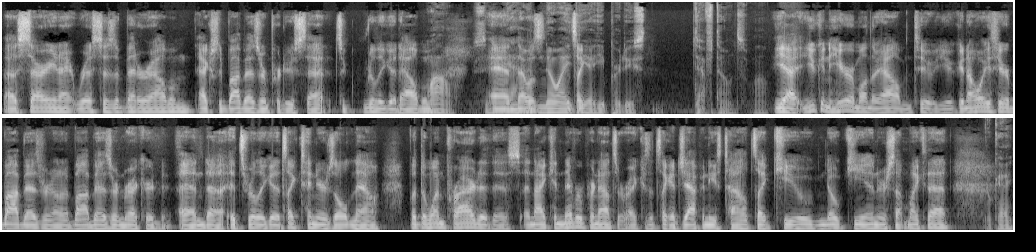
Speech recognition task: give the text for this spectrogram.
Uh, Saturday Night Wrist is a better album. Actually, Bob Ezrin produced that. It's a really good album. Wow, See, and yeah, I that had was no idea like- he produced Deftones. Wow. yeah, you can hear him on the album too. You can always hear Bob Ezrin on a Bob Ezrin record, and uh, it's really good. It's like ten years old now, but the one prior to this, and I can never pronounce it right because it's like a Japanese title. It's like Kyu Nokian or something like that. Okay.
